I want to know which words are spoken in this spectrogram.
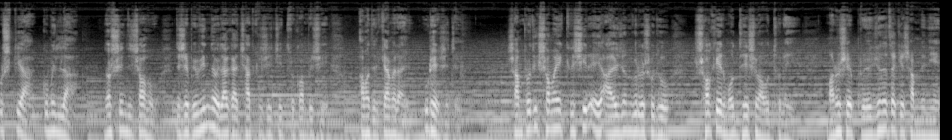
কুষ্টিয়া, কুমিল্লা, নরসিংদী সহ দেশের বিভিন্ন এলাকায় ছাদ কৃষির চিত্র কম বেশি আমাদের ক্যামেরায় উঠে এসেছে। সাম্প্রতিক সময়ে কৃষির এই আয়োজনগুলো শুধু শখের মধ্যে সীমাবদ্ধ নেই মানুষের প্রয়োজনীয়তাকে সামনে নিয়ে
